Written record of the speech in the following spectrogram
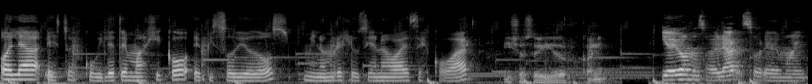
Hola, esto es Cubilete Mágico, episodio 2. Mi nombre es Luciana Báez Escobar. Y yo soy Guido Rusconi. Y hoy vamos a hablar sobre The Mind.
